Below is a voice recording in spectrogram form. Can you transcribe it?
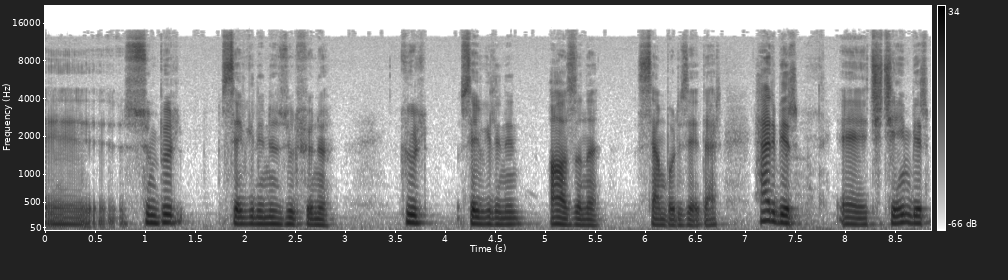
Ee, sümbül sevgilinin zülfünü, gül sevgilinin ağzını sembolize eder. Her bir e, çiçeğin bir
